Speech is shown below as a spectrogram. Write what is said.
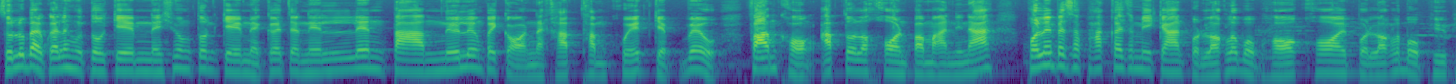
ส่วนรูปแบบการเล่นของตัวเกมในช่วงต้นเกมเนี่ยก็จะเน้นเล่นตามเนื้อเรื่องไปก่อนนะครับทำเควสเก็บเวล ฟาร์มของอัพตัวละครประมาณนี้นะ พอเล่นไปสักพักก็จะมีการปลดล็อกระบบหอคอยปลดล็อกระบบ PVP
